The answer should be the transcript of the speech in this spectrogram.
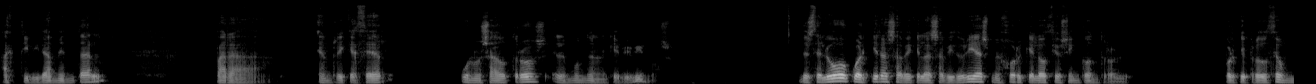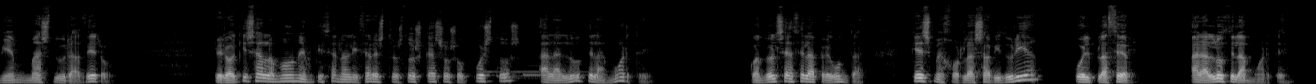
actividad mental para enriquecer unos a otros el mundo en el que vivimos. Desde luego cualquiera sabe que la sabiduría es mejor que el ocio sin control, porque produce un bien más duradero. Pero aquí Salomón empieza a analizar estos dos casos opuestos a la luz de la muerte, cuando él se hace la pregunta, ¿qué es mejor, la sabiduría o el placer a la luz de la muerte?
